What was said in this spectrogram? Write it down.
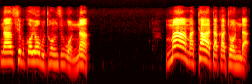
na nsibuko y'obutonzi bwonna. Maama taata katonda.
